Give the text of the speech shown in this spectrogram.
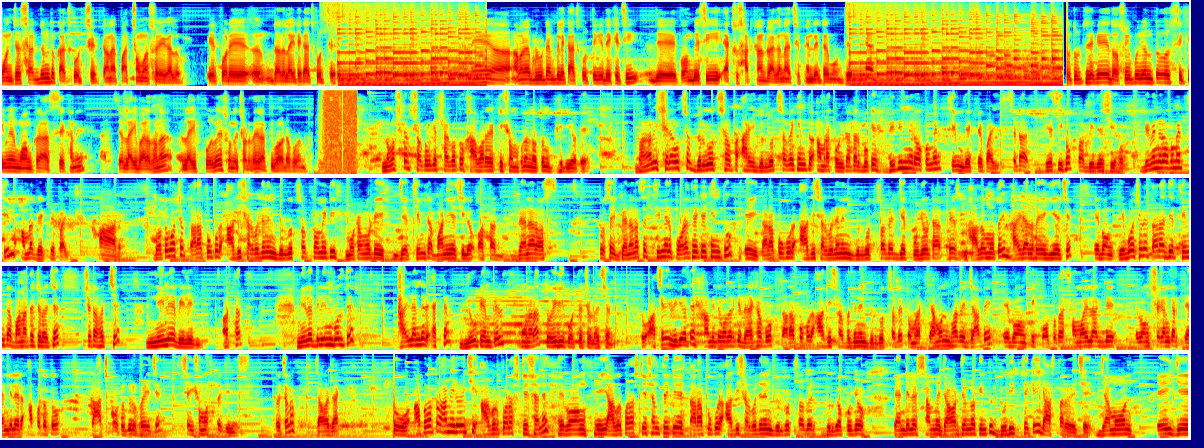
পঞ্চাশ ষাট জন তো কাজ করছে, টানা পাঁচ ছ মাস হয়ে গেল। এরপরে দাদা লাইটে কাজ করছে। আমরা ব্লু টেম্পলে কাজ করতে গিয়ে দেখেছি যে কম বেশি একশো ষাটখানা ড্রাগন আছে প্যান্ডেলটার মধ্যে। চতুর্থ থেকে দশমী পর্যন্ত সিকিমের মঙ্করা আসছে এখানে। লাইভ আরাধনা লাইভ করবে সন্ধ্যে ছটা থেকে রাত্রি বারোটা পর্যন্ত। নমস্কার, সকলকে স্বাগত আবারও একটি সম্পূর্ণ নতুন ভিডিওতে। বাঙালির সেরা উৎসব দুর্গোৎসব আর এই দুর্গোৎসবে কিন্তু আমরা কলকাতার বুকে বিভিন্ন রকমের থিম দেখতে পাই। সেটা দেশি হোক বা বিদেশি হোক, বিভিন্ন রকমের থিম আমরা দেখতে পাই। আর গত বছর তারাপুকুর আদি সার্বজনীন দুর্গোৎসব কমিটি মোটামুটি যে থিমটা বানিয়েছিল, অর্থাৎ বেনারস, তো সেই বেনারসের থিমের পরে থেকে কিন্তু এই তারাপুকুর আদি সার্বজনীন দুর্গোৎসবের যে পুজোটা বেশ ভালো মতোই ভাইরাল হয়ে গিয়েছে। এবং এবছরে তারা যে থিমটা বানাতে চলেছে, সেটা হচ্ছে নীলে বিলীন অর্থাৎ নীলাবিলিন বলতে থাইল্যান্ডের একটা ব্লু টেম্পেল ওনারা তৈরি করতে চলেছেন। তো আজকের এই ভিডিওতে আমি তোমাদেরকে দেখাবো তারাপুকুর আদি সার্বজনীন দুর্গোৎসবে তোমরা কেমনভাবে যাবে এবং ঠিক কতটা সময় লাগবে এবং সেখানকার প্যান্ডেলের আপাতত কাজ কতদূর হয়েছে সেই সমস্ত জিনিস। তো চলো, যাওয়া যাক। তো আপাতত আমি রয়েছি আগরপাড়া স্টেশনে এবং এই আগরপাড়া স্টেশন থেকে তারাপুকুর আদি সার্বজনীন দুর্গোৎসবের দুর্গাপুজো প্যান্ডেলের সামনে যাওয়ার জন্য কিন্তু দুদিক থেকেই রাস্তা রয়েছে। যেমন এই যে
